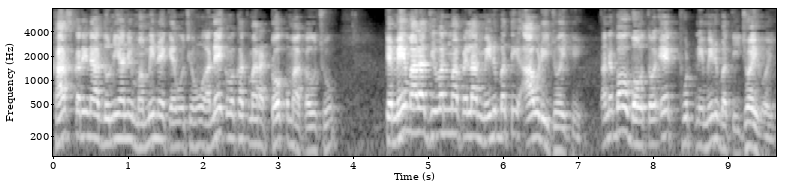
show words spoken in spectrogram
ખાસ કરીને આ દુનિયાની મમ્મીને કહેવું છે. હું અનેક વખત મારા ટોકમાં કહું છું કે મેં મારા જીવનમાં પહેલાં મીણબત્તી આવડી જોઈતી અને બહુ બહુ તો એક ફૂટની મીણબત્તી જોઈ હોય.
